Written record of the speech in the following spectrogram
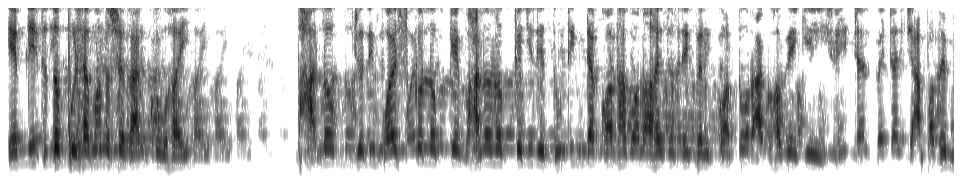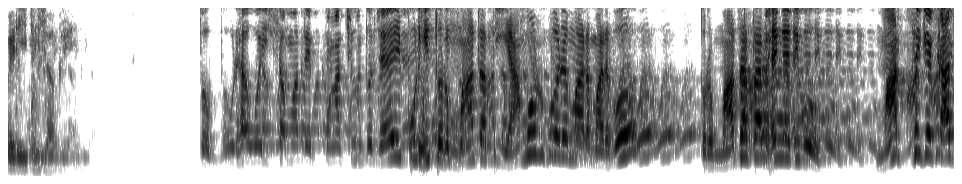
এমনিতে তো বুড়া মানুষের রাগ খুব হয়। ভালো যদি বয়স্ক লোককে ভালো লোককে যদি দু তিনটা কথা বলা হয় তো দেখবেন কত রাগ হবে কি হেঁটাল পেটাল যা পাবে বেরিয়ে দিবে তো বুড়া ওই সমাজে পাঁচুন তো যাই বুড়ি তোর মাথাতে এমন করে মার মারবো তোর মাথাটা ভেঙে দিব। মাঠ থেকে কাজ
